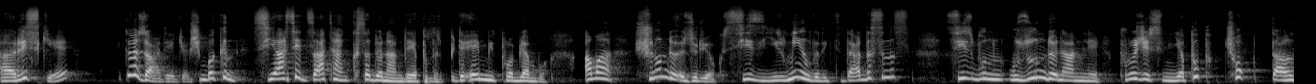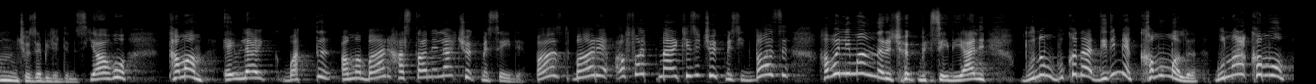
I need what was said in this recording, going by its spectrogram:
e, riski göz ardı ediyorum. Şimdi bakın siyaset zaten kısa dönemde yapılır. Bir de en büyük problem bu. Ama şunun da özürü yok. Siz 20 yıldır iktidardasınız. Siz bunun uzun dönemli projesini yapıp çok dağını çözebilirdiniz. Yahu tamam evler battı ama bari hastaneler çökmeseydi. Bazı, bari AFAD merkezi çökmeseydi. Bazı havalimanları çökmeseydi. Yani bunun bu kadar dedim ya kamu malı. Bunlar kamu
